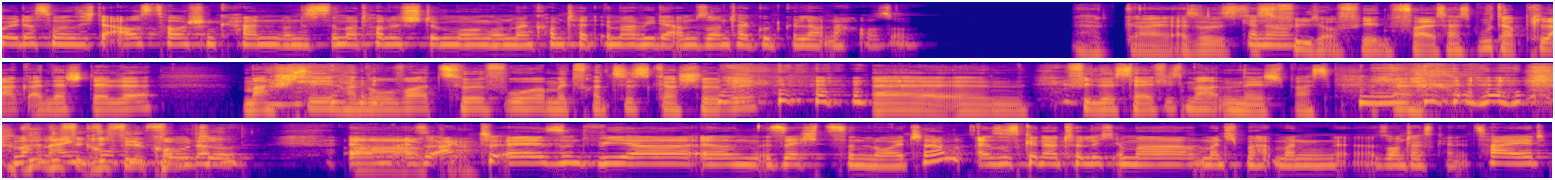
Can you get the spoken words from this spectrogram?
cool, dass man sich da austauschen kann. Und es ist immer tolle Stimmung. Und man kommt halt immer wieder am Sonntag gut gelaunt nach Hause. ja, geil. Also das, das Genau. fühle ich auf jeden Fall. Das heißt, guter Plug an der Stelle. Maschsee, Hannover, 12 Uhr mit Franziska Schöbel. Äh, äh, viele Selfies machen. Nee, Spaß. Machen wie, ein wie, wie viele kommen dann? Ähm, Ah, also okay. aktuell sind wir ähm, 16 Leute. Also es geht natürlich immer, manchmal hat man äh, sonntags keine Zeit,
